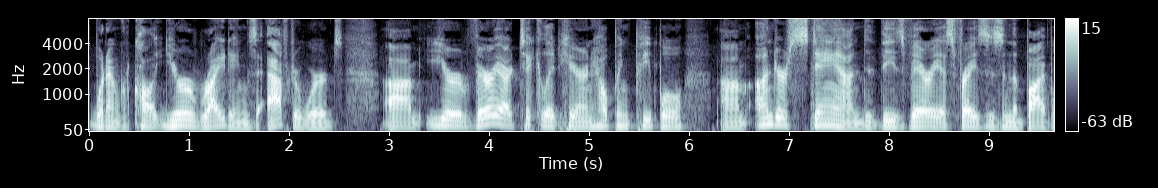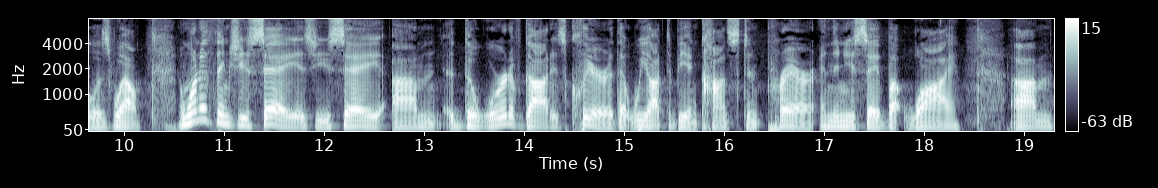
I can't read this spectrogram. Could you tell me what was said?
what I'm going to call it your writings afterwards, um, you're very articulate here in helping people um, understand these various phrases in the Bible as well. And one of the things you say is you say um, the Word of God is clear that we ought to be in constant prayer, and then you say, but why? Um,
